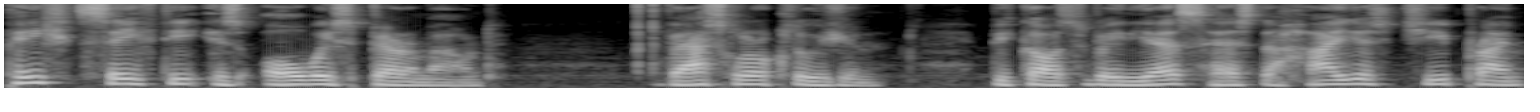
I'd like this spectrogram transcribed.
Patient safety is always paramount. Vascular occlusion. Because Radiesse has the highest G' prime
